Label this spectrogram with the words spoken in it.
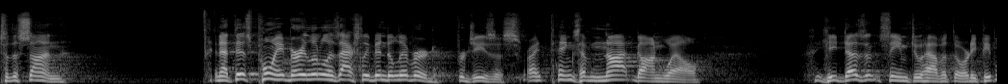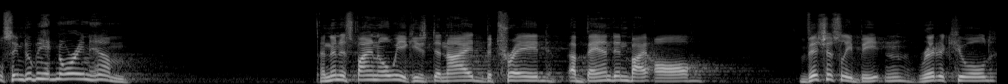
to the Son. And at this point, very little has actually been delivered for Jesus, right? Things have not gone well. He doesn't seem to have authority. People seem to be ignoring him. And then his final week, he's denied, betrayed, abandoned by all, viciously beaten, ridiculed,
